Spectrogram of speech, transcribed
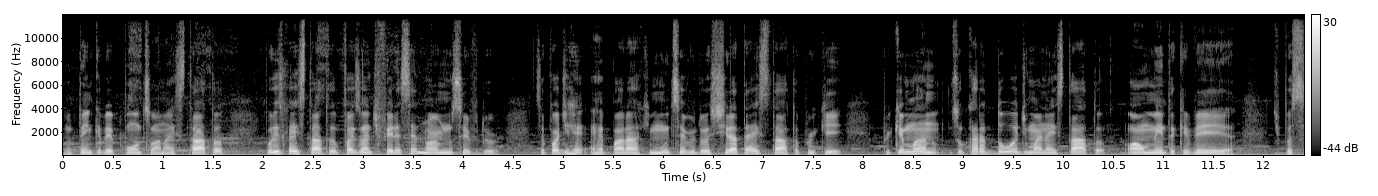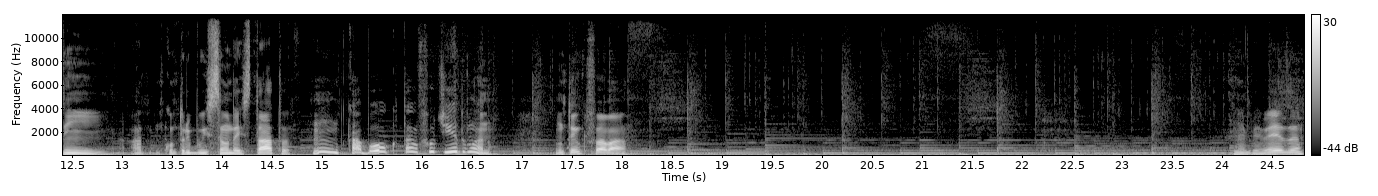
Não tem que ver pontos lá na estátua. Por isso que a estátua faz uma diferença enorme no servidor. Você pode re reparar que muitos servidores tiram até a estátua. Por quê? Porque, mano, se o cara doa demais na estátua, ou aumenta que vê, tipo assim, a contribuição da estátua, hum, acabou, tá fudido, mano. Não tem o que falar. Beleza?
